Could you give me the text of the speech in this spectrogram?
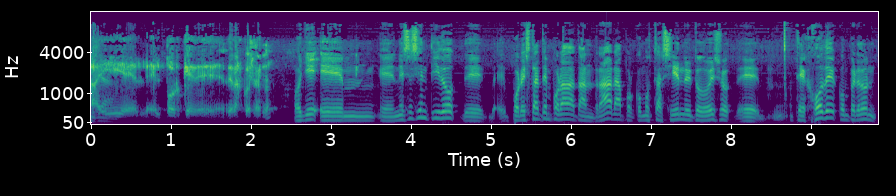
ahí el, el porqué de, de, las cosas, ¿no? Oye, eh, en ese sentido, eh, por esta temporada tan rara, por cómo está siendo y todo eso, eh, te jode, con perdón,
